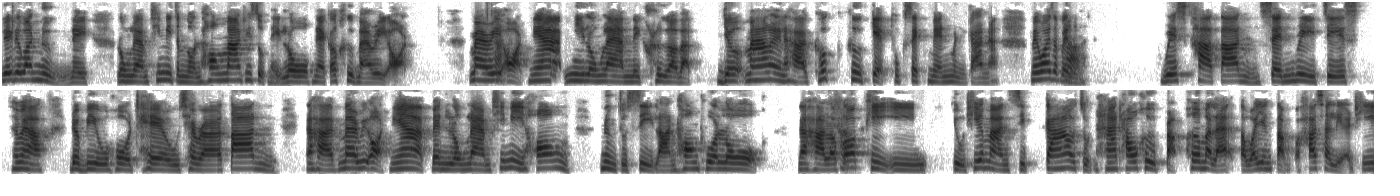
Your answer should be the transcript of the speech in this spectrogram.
เรียกได้ว่าหนึ่งในโรงแรมที่มีจำนวนห้องมากที่สุดในโลกเนี่ยก็คือ Marriott Marriott เนี่ยมีโรงแรมในเครือแบบเยอะมากเลยนะคะ ก็คือเก็บทุกเซกเมนต์เหมือนกันนะไม่ว่าจะเป็น Ritz Carlton St Regis ใช่ไหมคะ W Hotel Sheraton นะคะ Marriott เนี่ยเป็นโรงแรมที่มีห้อง 1.4 ล้านห้องทั่วโลกนะคะ แล้วก็ PE อยู่ที่ประมาณ 19.5 เท่าคือปรับเพิ่มมาแล้ว แต่ว่ายังต่ำกว่าค่าเฉลี่ยที่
